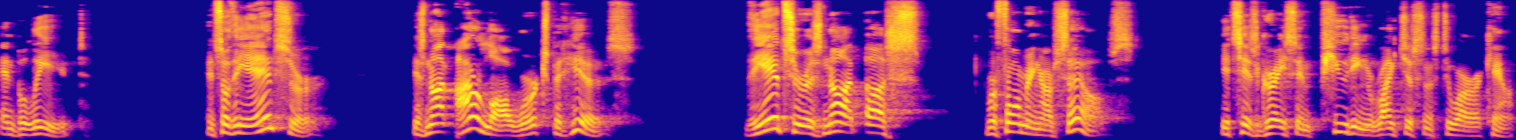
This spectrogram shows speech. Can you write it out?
and believed. And so the answer is not our law works, but his. The answer is not us reforming ourselves. It's his grace imputing righteousness to our account.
